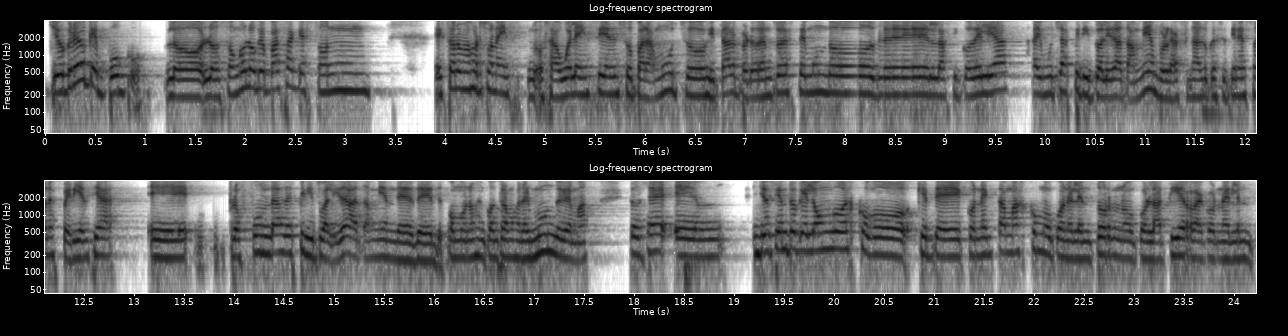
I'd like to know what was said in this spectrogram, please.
Yo creo que poco. los hongos lo que pasa que son esto a lo mejor suena, o sea, huele a incienso para muchos y tal, pero dentro de este mundo de la psicodelia hay mucha espiritualidad también, porque al final lo que se tiene son experiencias eh, profundas de espiritualidad también, de, cómo nos encontramos en el mundo y demás. Entonces, em, yo siento que el hongo es como que te conecta más como con el entorno, con la tierra, con, el,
